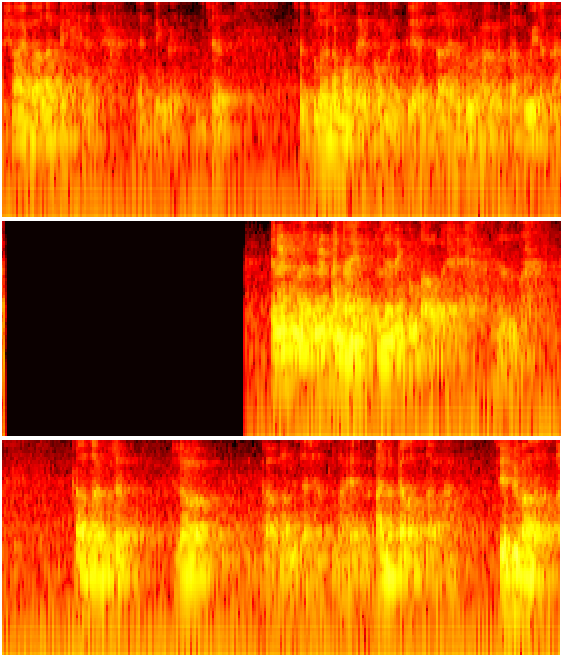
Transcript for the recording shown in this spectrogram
shaivaa läpi. Et, et niin kuin, sieltä, sieltä tulee saman tien kommenttia ja sitä on ihan turha yrittää huijata. Ja nyt, mä, nyt mennään ihmettelemään Rikun lauleja. Ja, ja katsotaan, kun se, se on, katsotaan mitä sieltä tulee. Aina pelottaa vähän. Siis hyvällä tavalla.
